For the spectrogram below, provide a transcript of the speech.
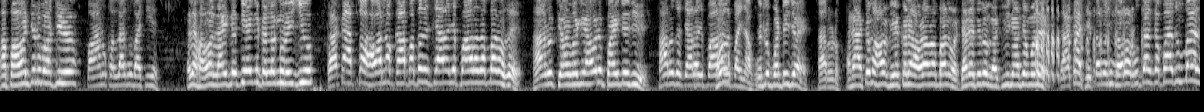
આ પાવન ચેલું બાકી છે? પાનું કલાકનું બાકી છે. એટલે હવા લાઈટ નથી આવી કલાકનું રહી ગયું? કાકા આજ તો હવાનો કાપ હતો ને ચાર વાગે પાવર આપવાનો છે. હારું ચાર વાગે આવે ને પાઈ દેજી. સારું તો ચાર વાગે પાવર? પાઈ નાખો. એટલું પટી જાય. સારું અને આ ચમ હવે બે કરે આવડા આવડા બાલ વધારે તે તો લચવી નાખે મને. કાકા ખેતરમાંથી નરો રૂતાન કપાતું બાલ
